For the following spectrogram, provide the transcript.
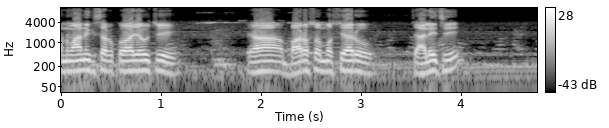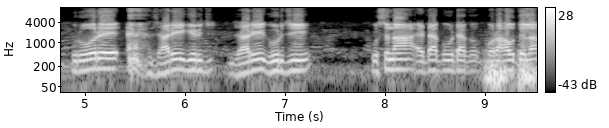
ଅନୁମାନିକ ହିସାବରେ କୁହାଯାଉଛି ଏହା ବାରଶହ ମସିହାରୁ ଚାଲିଛି ପୂର୍ବରେ ଝାରି ଗିର୍ଜି ଝାରି ଗୁର୍ଜି କୁସନା ଏଟାକୁ ଏଟା କରାହେଉଥିଲା।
